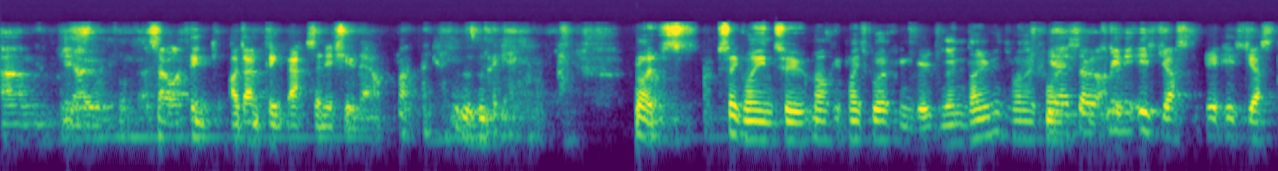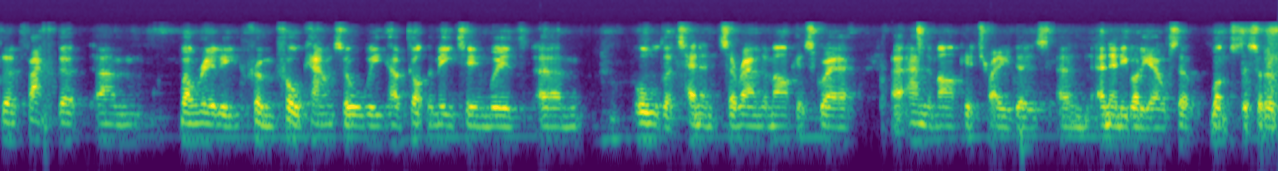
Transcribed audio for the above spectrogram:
Um, you know, so I think, I don't think that's an issue now. right, okay, okay. Right, s- segue into marketplace working group then, David, one oh five. Yeah, so I mean, it is just, it is just the fact that, um, well, really, from full council, we have got the meeting with, um, all the tenants around the market square uh, and the market traders and, and anybody else that wants to sort of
